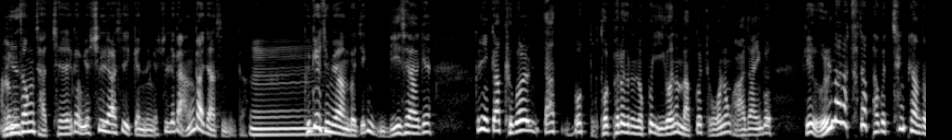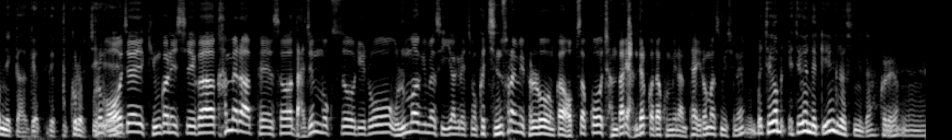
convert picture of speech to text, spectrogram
그럼... 인성 자체가 우리가 신뢰할 수 있겠는가? 신뢰가 안 가지 않습니까? 음... 그게 중요한 거지. 미세하게 그러니까 그걸 다 뭐 도표로 그려놓고 이거는 맞고 저거는 과장인 거 그게 얼마나 추잡하고 창피한 겁니까? 그게 부끄럽지. 그럼 어제 김건희 씨가 카메라 앞에서 낮은 목소리로 울먹이면서 이야기를 했지만 그 진솔함이 별로 그러니까 없었고 전달이 안 될 거다 국민한테 이런 말씀이시네. 뭐 제가 제가 느끼긴 그렇습니다. 그래요? 네, 네.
